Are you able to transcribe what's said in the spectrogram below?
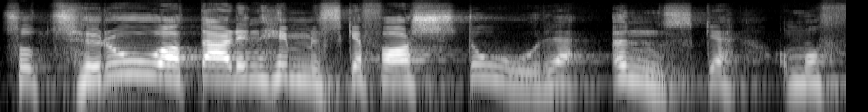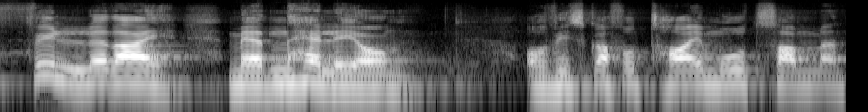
Så tro at det er din himmelske fars store ønske om å fylle deg med Den hellige ånd. Og vi skal få ta imot sammen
